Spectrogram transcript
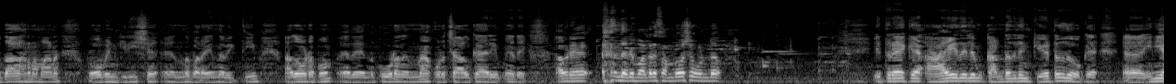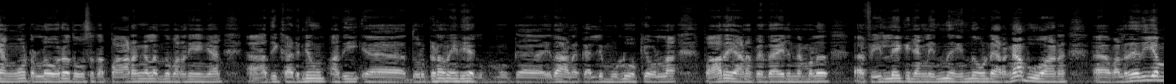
ഉദാഹരണമാണ് റോബിൻ ഗിരീഷ് എന്ന് പറയുന്ന വ്യക്തിയും. അതോടൊപ്പം അതെ, കൂടെ നിന്ന കുറച്ച് ആൾക്കാരും അതെ അവർ എന്തായാലും വളരെ സന്തോഷമുണ്ട്. ഇത്രയൊക്കെ ആയതിലും കണ്ടതിലും കേട്ടതിലും ഒക്കെ ഇനി അങ്ങോട്ടുള്ള ഓരോ ദിവസത്തെ പാഠങ്ങൾ എന്ന് പറഞ്ഞു കഴിഞ്ഞാൽ അതികഠിനവും അതി ദുർഘടമേറിയ ഇതാണ്. കല്ലും മുള്ളും ഒക്കെ ഉള്ള പാതയാണ്. അപ്പൊ എന്തായാലും നമ്മൾ ഫീൽഡിലേക്ക് ഞങ്ങൾ ഇന്ന് ഇന്ന് കൊണ്ട് ഇറങ്ങാൻ ആ, വളരെയധികം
